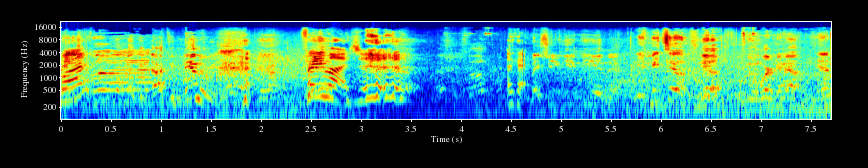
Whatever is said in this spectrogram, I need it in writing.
What? Pretty much. Okay. Make sure you get me in there. Yeah, me too. Yeah, we've been working out. Yeah.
